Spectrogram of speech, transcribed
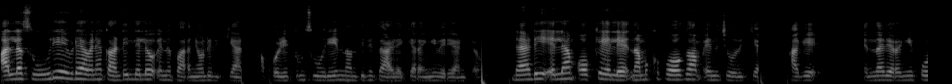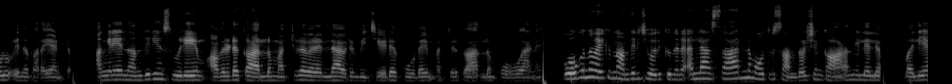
അല്ല സൂര്യ ഇവിടെ അവനെ കണ്ടില്ലല്ലോ എന്ന് പറഞ്ഞുകൊണ്ടിരിക്കുകയാണ്. അപ്പോഴേക്കും സൂര്യൻ നന്ദിനി താഴേക്ക് ഇറങ്ങി വരികയാണ് കേട്ടോ ഡാഡി എല്ലാം ഓക്കെ അല്ലേ? നമുക്ക് പോകാം എന്ന് ചോദിക്കാം. ആകെ എന്നാൽ ഇറങ്ങിക്കോളൂ എന്ന് പറയാൻ കേട്ടോ അങ്ങനെ നന്ദിനിയും സൂര്യയും അവരുടെ കാറിലും മറ്റുള്ളവരെല്ലാവരും വിജയുടെ കൂടെയും മറ്റൊരു കാറിലും പോവുകയാണ്. പോകുന്ന വഴിക്ക് നന്ദിനി ചോദിക്കുന്നുണ്ട് അല്ല സാറിന്റെ മുഖത്തൊരു സന്തോഷം കാണുന്നില്ലല്ലോ? വലിയ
